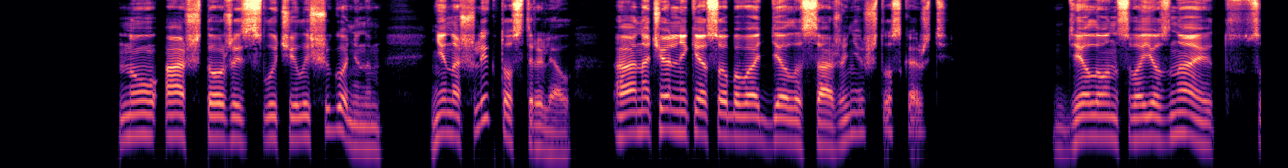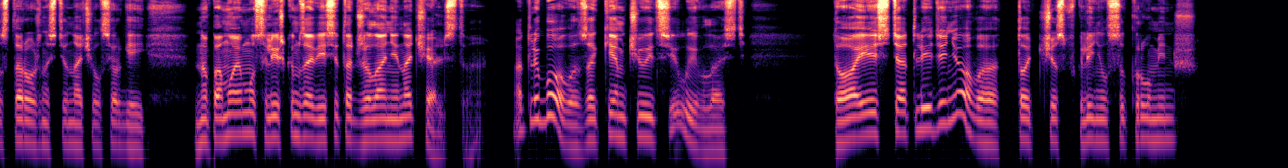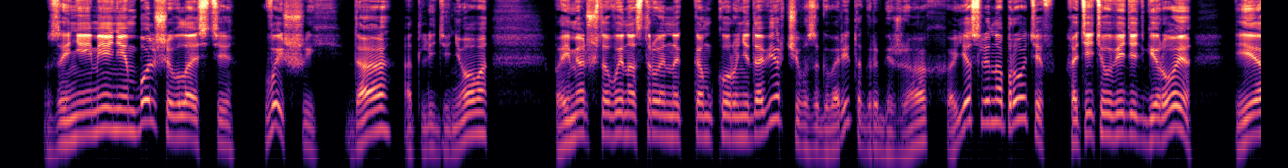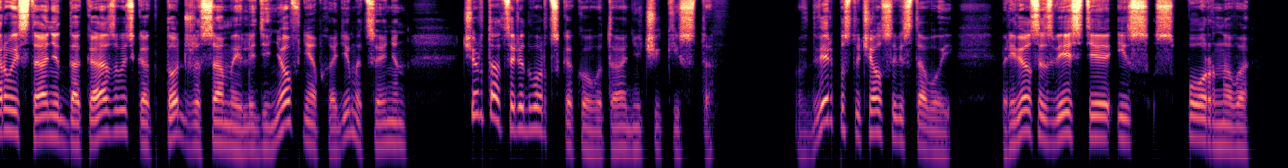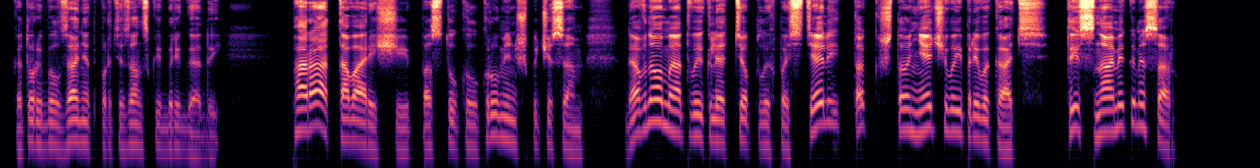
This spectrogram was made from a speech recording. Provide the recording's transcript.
Ну, а что же случилось с Шигониным? Не нашли, кто стрелял? А начальники особого отдела Сажени что скажете? «Дело он свое знает», — с осторожностью начал Сергей, «но, по-моему, слишком зависит от желания начальства. От любого, за кем чует силу и власть. То есть от Леденева, — тотчас вклинился Круменьш. За неимением большей власти, высшей, да, от Леденева, поймет, что вы настроены к Комкору недоверчиво, заговорит о грабежах. А если, напротив, хотите увидеть героя, первый станет доказывать, как тот же самый Леденев необходим и ценен. Черта царедворца какого-то, а не чекиста. В дверь постучался вестовой. Привез известие из Спорного, который был занят партизанской бригадой. «Пора, товарищи!» — постукал Круменьш по часам. «Давно мы отвыкли от теплых постелей, так что нечего и привыкать. Ты с нами, комиссар?»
